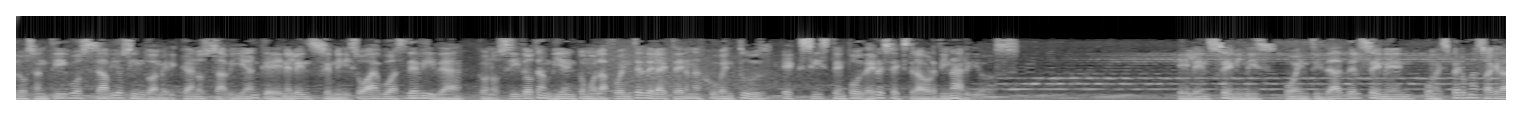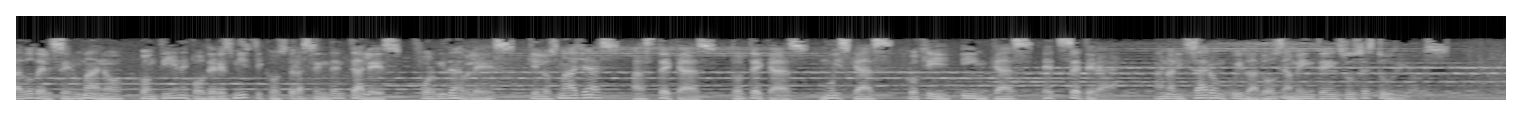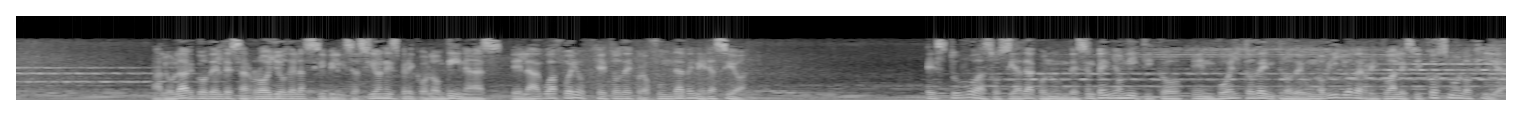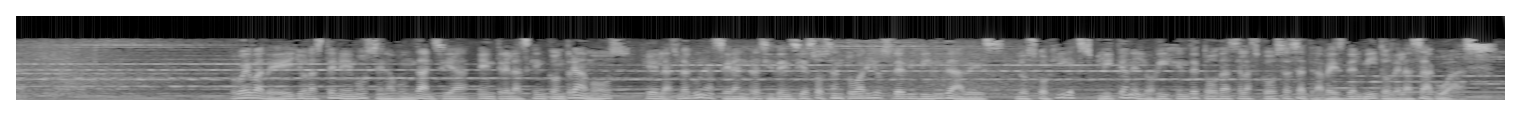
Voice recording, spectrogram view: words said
Los antiguos sabios indoamericanos sabían que en el enseminis o aguas de vida, conocido también como la fuente de la eterna juventud, existen poderes extraordinarios. El ensenimis, o entidad del semen, o esperma sagrado del ser humano, contiene poderes místicos trascendentales, formidables, que los mayas, aztecas, toltecas, muiscas, cojí, incas, etc. analizaron cuidadosamente en sus estudios. A lo largo del desarrollo de las civilizaciones precolombinas, el agua fue objeto de profunda veneración. Estuvo asociada con un desempeño mítico, envuelto dentro de un ovillo de rituales y cosmología. Prueba de ello las tenemos en abundancia, entre las que encontramos, que las lagunas eran residencias o santuarios de divinidades, los Kogi explican el origen de todas las cosas a través del mito de las aguas.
